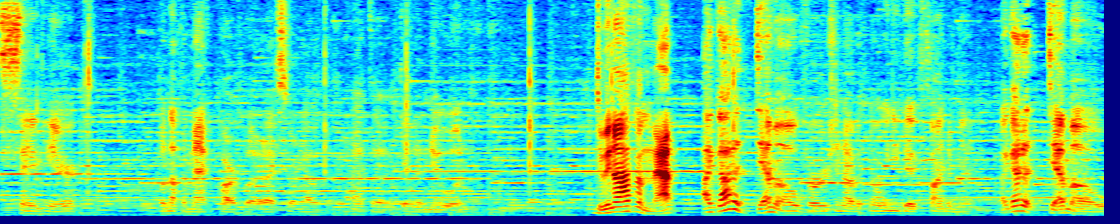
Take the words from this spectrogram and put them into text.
Same here. Well, not the Mac part, but I sort of had to get a new one. Do we not have a map? I got a demo version of it. No, we need to find a map. I got a demo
